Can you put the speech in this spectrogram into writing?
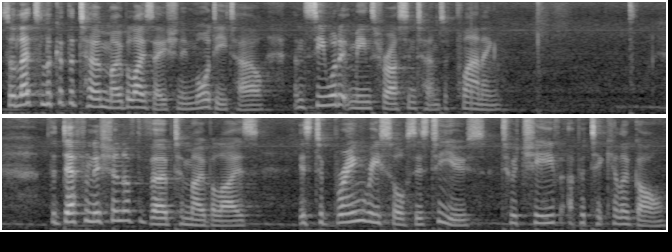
So let's look at the term mobilisation in more detail and see what it means for us in terms of planning. The definition of the verb to mobilise is to bring resources to use to achieve a particular goal.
